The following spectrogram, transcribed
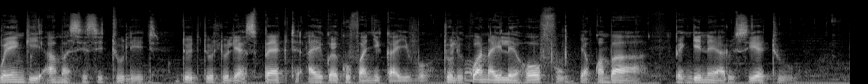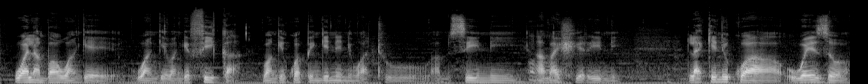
wengi ama sisi tuli tu- tu- tuli haikufanyika hivyo tulikuwa na ile hofu ya kwamba pengine harusi yetu wale ambao wange wange wangefika wangekuwa pengine ni watu hamsini ama ishirini lakini kwa uwezo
